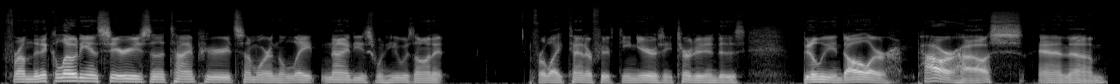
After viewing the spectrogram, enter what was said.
From the Nickelodeon series in the time period somewhere in the late 90s when he was on it for like 10 or 15 years. And he turned it into this billion dollar powerhouse. And, um,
